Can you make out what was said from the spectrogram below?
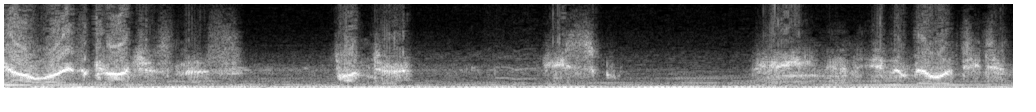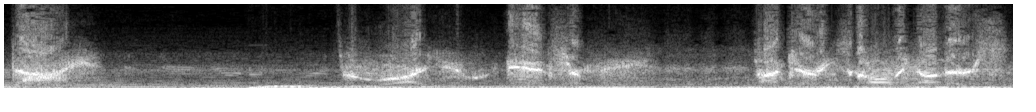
the Allies' consciousness. Hunter, he's... pain and inability to die. Who are you? Answer me. Hunter, he's calling others.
